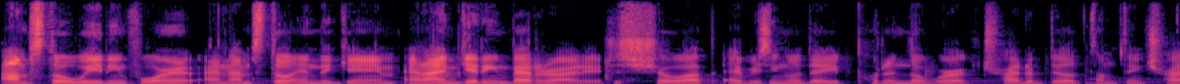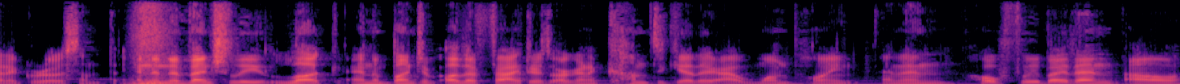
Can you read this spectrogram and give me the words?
I'm still waiting for it and I'm still in the game and I'm getting better at it. Just show up every single day, put in the work, try to build something, try to grow something. And then eventually luck and a bunch of other factors are going to come together at one point and then hopefully by then I'll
